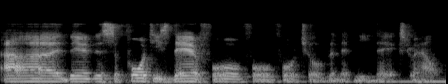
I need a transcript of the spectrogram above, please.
uh, the support is there for, for, for children that need the extra help.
